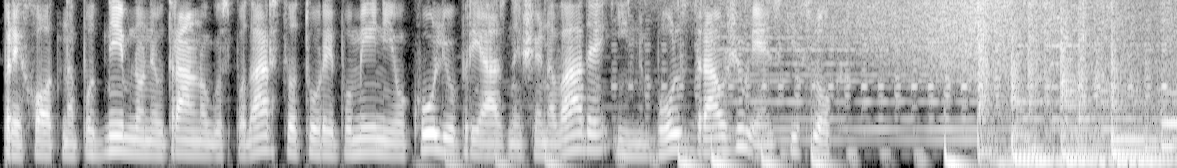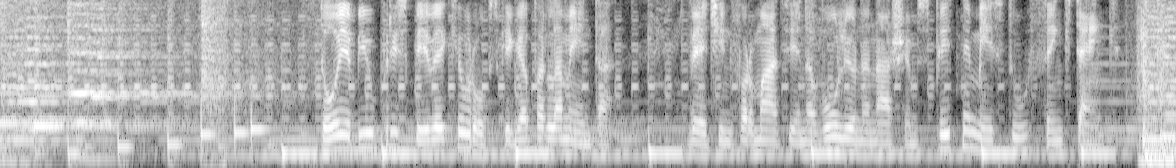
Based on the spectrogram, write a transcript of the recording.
Prehod na podnebno neutralno gospodarstvo torej pomeni okolju prijaznejše navade in bolj zdrav življenjski slog. To je bil prispevek Evropskega parlamenta. Več informacij je na voljo na našem spletnem mestu Think Tank.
